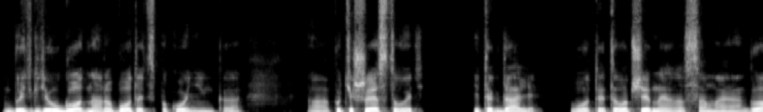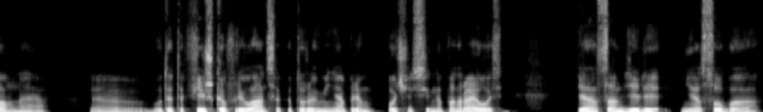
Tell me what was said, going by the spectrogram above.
быть где угодно, работать спокойненько, путешествовать и так далее. Вот, это вообще, наверное, самая главная э, вот эта фишка фриланса, которая меня прям очень сильно понравилась. Я на самом деле не особо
